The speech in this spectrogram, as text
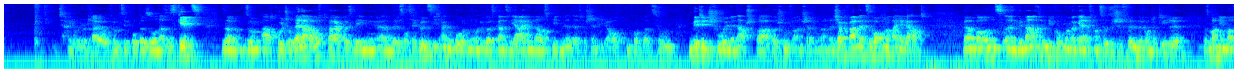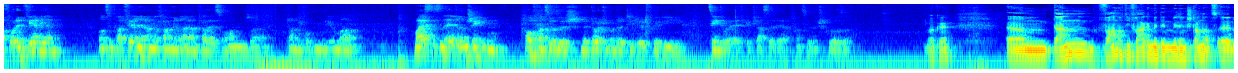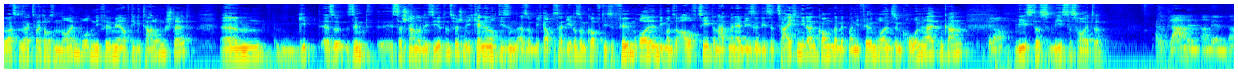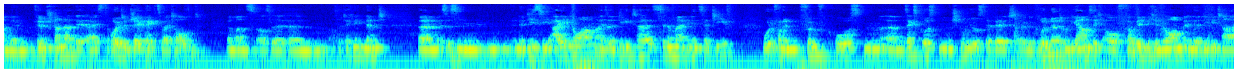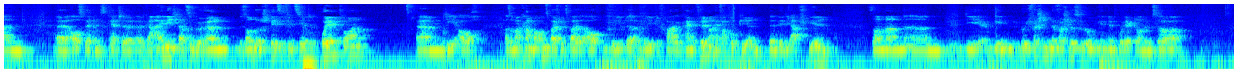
Ich sage nur 3,50 Euro pro Person. Also es gibt so so eine Art kultureller Auftrag, deswegen äh, wird es auch sehr günstig angeboten und über das ganze Jahr hinaus bieten wir selbstverständlich auch in Kooperation mit den Schulen in Absprache Schulveranstaltungen an. Und ich habe gerade letzte Woche noch eine gehabt. Wir haben bei uns ein Gymnasium, die gucken immer gerne französische Filme mit Untertitel. Das machen die mal vor den Ferien. Bei uns sind gerade Ferien angefangen in Rheinland-Pfalz und äh, dann gucken die immer meistens einen älteren Schinken auf Französisch mit deutschen Untertitel für die 10. oder 11. Klasse der Französischkurse. Okay. Ähm, dann war noch die Frage mit den, mit den Standards. Äh, du hast gesagt, 2009 wurden die Filme ja auf digital umgestellt. Ähm, gibt, also sind, ist das standardisiert inzwischen? Ich kenne ja noch diesen, also ich glaube, das hat jeder so im Kopf, diese Filmrollen, die man so aufzieht. Dann hat man ja diese, diese Zeichen, die dann kommen, damit man die Filmrollen synchron halten kann. Genau. Wie ist das, wie ist das heute? Also klar haben wir, einen- haben wir einen Filmstandard, der heißt heute JPEG 2000, wenn man es aus, der, ähm, aus der Technik nimmt. Ähm, es ist ein, eine DCI-Norm, also Digital Cinema Initiative, wurde von den fünf größten, ähm, sechs größten Studios der Welt äh, gegründet und die haben sich auf verbindliche Normen in der digitalen äh, Auswertungskette äh, geeinigt. Dazu gehören besondere spezifizierte Projektoren, ähm, die auch, also man kann bei uns beispielsweise auch, beliebte, beliebte Frage, keine Filme einfach kopieren, wenn wir die abspielen, sondern ähm, die gehen durch verschiedene Verschlüsselungen in den Projektor und im Server,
